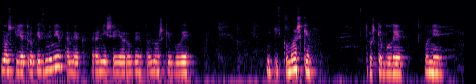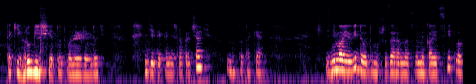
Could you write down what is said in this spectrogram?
Ножки я трохи змінив, там як раніше я робив, то ножки були якісь комашки. Трошки були вони такі грубіші, тут вони вже йдуть. Діти, звісно, кричать, ну то таке. Знімаю відео, тому що зараз в нас вимикають світло.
